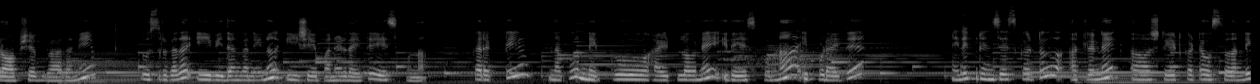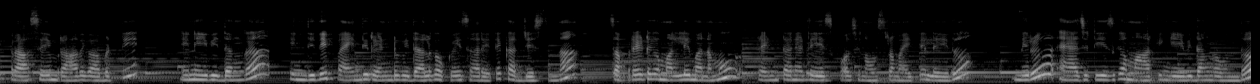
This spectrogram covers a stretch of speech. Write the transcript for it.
డ్రాప్ షేప్ కాదని. చూస్తారు కదా ఈ విధంగా నేను ఈ షేప్ అనేది అయితే వేసుకున్నాను కరెక్ట్. నాకు నెక్ హైట్లోనే ఇది వేసుకున్నా. ఇప్పుడైతే ఇది ప్రిన్సెస్ కట్ అట్లనే స్ట్రేట్ కట్టే వస్తుందండి. క్రాస్ ఏం రాదు కాబట్టి నేను ఈ విధంగా కిందిది పైంది రెండు విధాలుగా ఒకేసారి అయితే కట్ చేస్తున్నా. సపరేట్గా మళ్ళీ మనము ప్రింట్ అనేది వేసుకోవాల్సిన అవసరం అయితే లేదు. మీరు యాజ్ ఇట్ ఈజ్గా మార్కింగ్ ఏ విధంగా ఉందో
